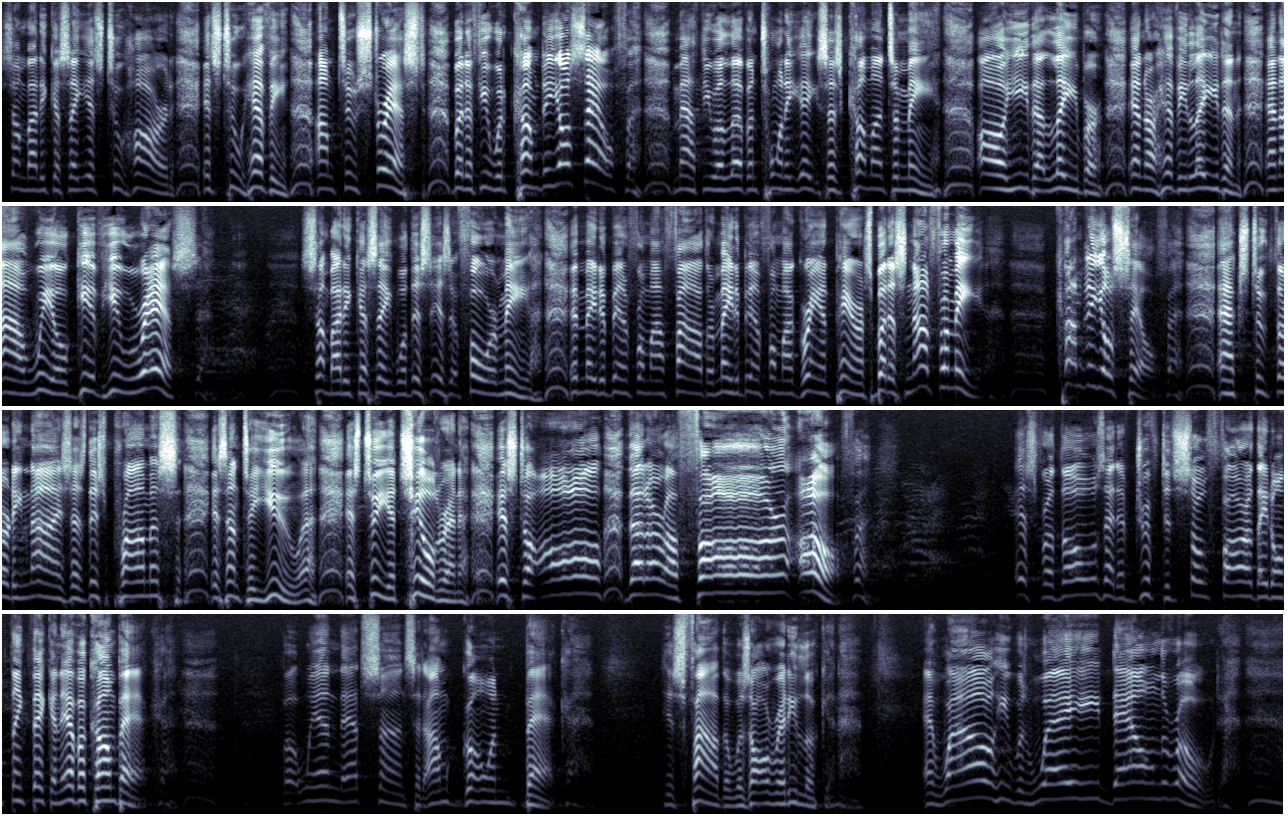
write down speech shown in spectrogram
Somebody could say, It's too hard. It's too heavy. I'm too stressed. But if you would come to yourself, Matthew 11 28 says, Come unto me, all ye that labor and are heavy laden, and I will give you rest. Somebody can say, Well, this isn't for me. It may have been for my father, may have been for my grandparents, but it's not for me come to yourself. Acts 2.39 says this promise is unto you is to your children is to all that are afar off. It's for those that have drifted so far they don't think they can ever come back. But when that son said i'm going back his father was already looking. And while he was way down the road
